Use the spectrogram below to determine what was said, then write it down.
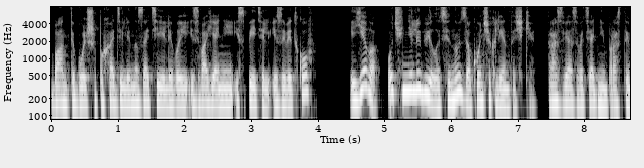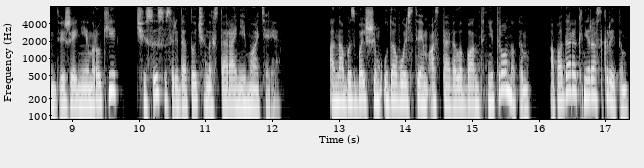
Банты больше походили на затейливые изваяния из петель и завитков, и Ева очень не любила тянуть за кончик ленточки, развязывать одним простым движением руки часы сосредоточенных стараний матери. Она бы с большим удовольствием оставила бант нетронутым, а подарок нераскрытым,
